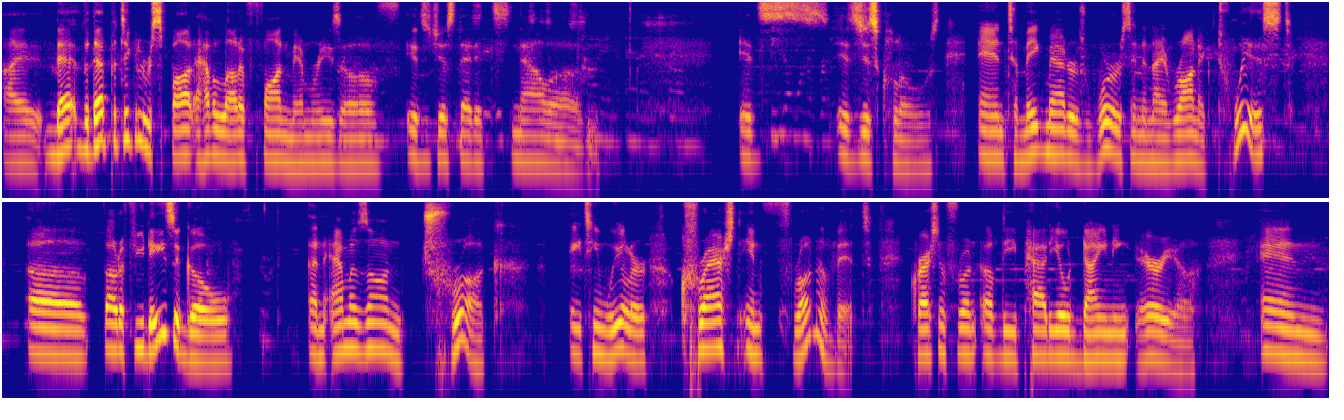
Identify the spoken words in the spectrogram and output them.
I that but that particular spot I have a lot of fond memories of. It's just that it's now um, it's it's just closed. And to make matters worse, in an ironic twist, uh, about a few days ago, an Amazon truck, 18 wheeler, crashed in front of it, crashed in front of the patio dining area. And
